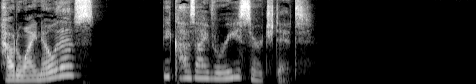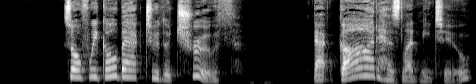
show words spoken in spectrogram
How do I know this? Because I've researched it. So if we go back to the truth that God has led me to,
